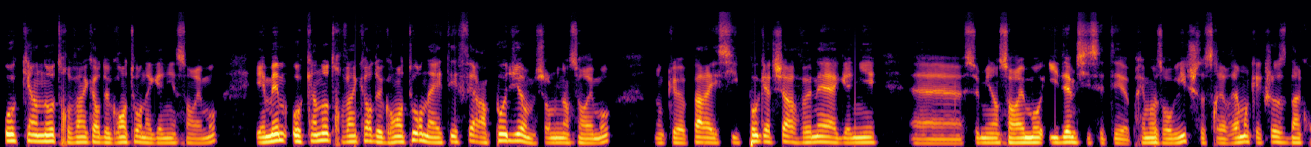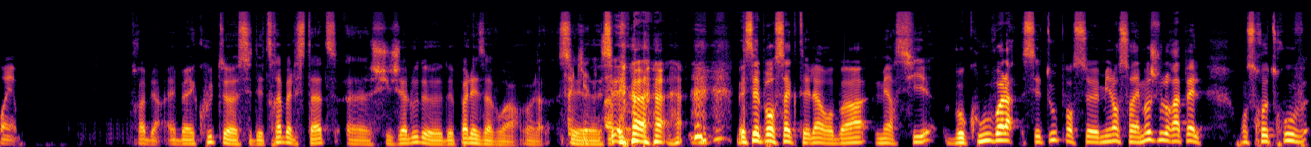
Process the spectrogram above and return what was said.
aucun autre vainqueur de grand tour n'a gagné San Remo. Et même aucun autre vainqueur de grand tour n'a été faire un podium sur Milan-San Remo. Donc, pareil, si Pogacar venait à gagner ce Milan-San Remo, idem si c'était Primoz Roglic, ce serait vraiment quelque chose d'incroyable. Très bien. Eh ben, écoute, c'est des très belles stats. je suis jaloux de ne pas les avoir. Voilà. Mais c'est pour ça que tu es là, Robin. Merci beaucoup. Voilà, c'est tout pour ce Milan San Remo. Je vous le rappelle, on se retrouve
